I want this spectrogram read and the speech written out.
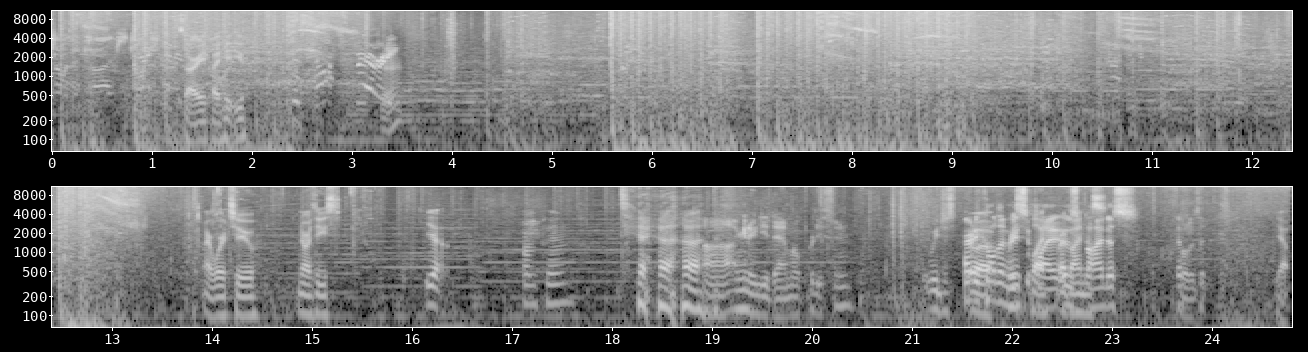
Terminate hives started. Sorry if I hit you. For prosperity. All right, where to? Northeast. Yeah. On ping. Uh, I'm gonna need ammo pretty soon. We just I already uh, called in resupply. right it was behind, behind us. us. What was it? Yep.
